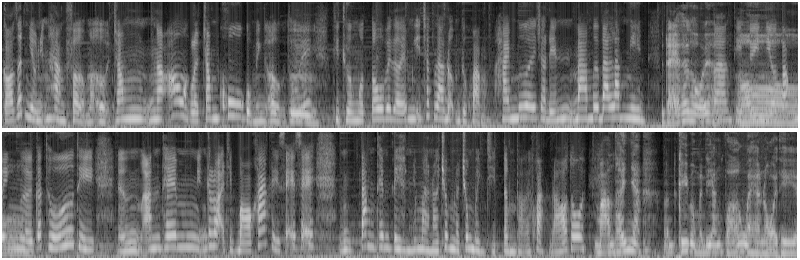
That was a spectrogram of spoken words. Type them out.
có rất nhiều những hàng phở mà ở trong ngõ hoặc là trong khu của mình ở thôi ấy, Ừ. thì thường một tô bây giờ em nghĩ chắc dao động từ khoảng 20 cho đến 30 35 nghìn rẻ thế thôi hả Vâng, thì tùy nhiều topping rồi các thứ thì ừ, ăn thêm những cái loại thịt bò khác thì sẽ sẽ tăng thêm tiền nhưng mà nói chung là trung bình chỉ tầm vào cái khoảng đó thôi. mà anh thấy nha khi mà mình đi ăn phở ở ngoài Hà Nội thì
